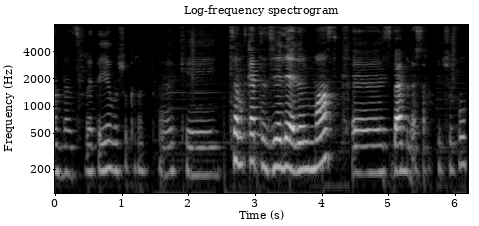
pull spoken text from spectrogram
عندنا صفريطية وشكرا. okay. التنقيط ديالي على الماسك. آه سبعة من عشرة. كتشوفوا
